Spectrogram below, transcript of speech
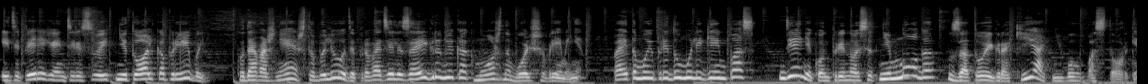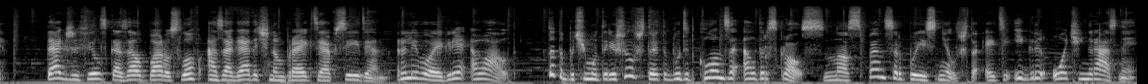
И теперь ее интересует не только прибыль. Куда важнее, чтобы люди проводили за играми как можно больше времени. Поэтому и придумали Game Pass. Денег он приносит немного, зато игроки от него в восторге. Также Фил сказал пару слов о загадочном проекте Obsidian, ролевой игре Avowed, кто-то почему-то решил, что это будет клон The Elder Scrolls, но Спенсер пояснил, что эти игры очень разные.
